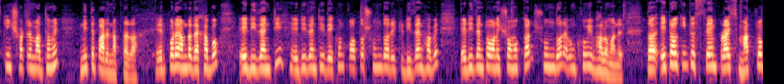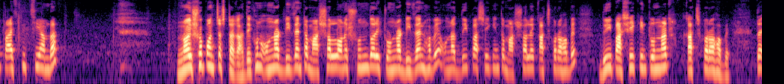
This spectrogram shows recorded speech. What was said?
স্ক্রিনশটের মাধ্যমে নিতে পারেন আপনারা। এরপরে আমরা দেখাবো এই ডিজাইনটি। এই ডিজাইনটি দেখুন কত সুন্দর একটি ডিজাইন হবে। এই ডিজাইনটা অনেক চমৎকার, সুন্দর এবং খুবই ভালো মানের। তো এটাও কিন্তু সেম প্রাইস মাত্র প্রাইস দিচ্ছি আমরা নয়শো পঞ্চাশ টাকা। দেখুন, ওনার ডিজাইনটা মার্শাল্লাহ অনেক সুন্দর একটু ওনার ডিজাইন হবে। ওনার দুই পাশেই কিন্তু মার্শালে কাজ করা হবে। দুই পাশেই কিন্তু ওনার কাজ করা হবে। তো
